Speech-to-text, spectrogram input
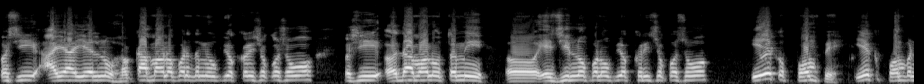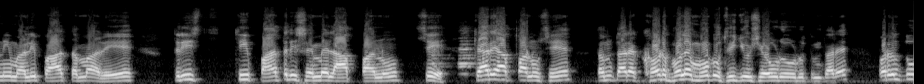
પછી આઈઆઈએલનું હકામાનો પણ તમે ઉપયોગ કરી શકો છો પછી અદામાનો તમે એજિલનો પણ ઉપયોગ કરી શકો છો એક પંપે, એક પંપની માલિપા તમારે ત્રીસથી પાંત્રીસ એમએલ આપવાનું છે. ક્યારે આપવાનું છે? તમ તારે ખડ ભલે મોટું થઈ ગયું છે એવડું એવડું તમ તારે પરંતુ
